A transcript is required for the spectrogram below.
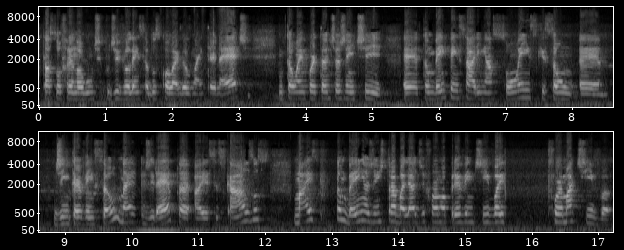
está sofrendo algum tipo de violência dos colegas na internet. Então é importante a gente é, também pensar em ações que são é, de intervenção né, direta a esses casos, mas também a gente trabalhar de forma preventiva e formativa,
